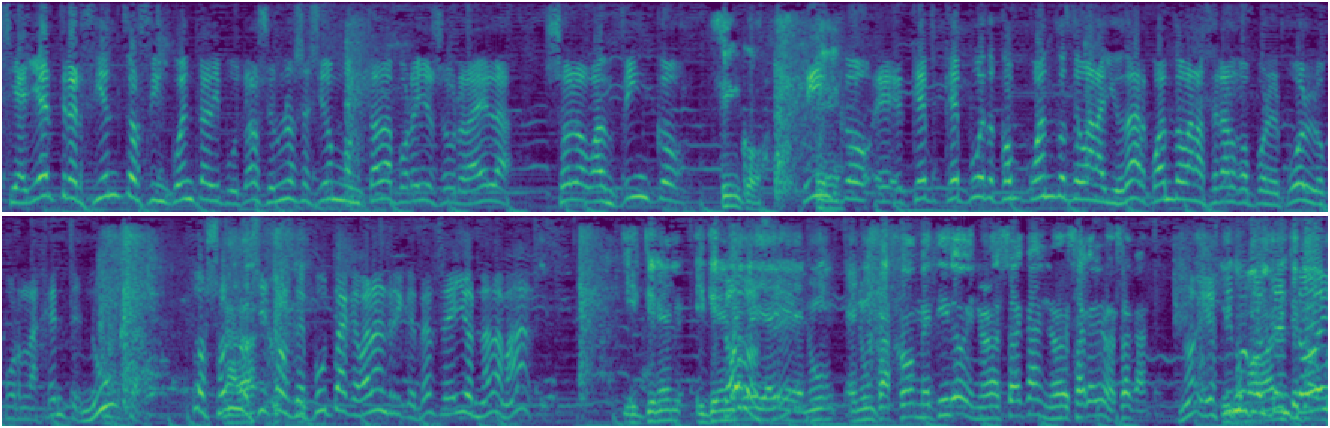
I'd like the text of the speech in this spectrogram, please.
si ayer 350 diputados en una sesión montada por ellos sobre la ELA solo van 5, Cinco. Cinco, eh, ¿qué, qué puedo, con- ¿cuándo te van a ayudar? ¿Cuándo van a hacer algo por el pueblo, por la gente? Nunca. Estos son Nada. los hijos de puta que van a enriquecerse ellos nada más. Y tienen, y tienen Todos, la ley ahí ¿eh? en, un, en un cajón metido y no lo sacan, no lo sacan y no lo sacan. ¿no? Yo estoy Y muy contento hoy.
